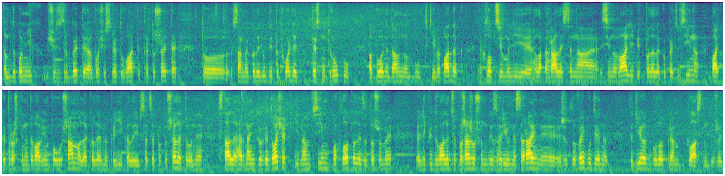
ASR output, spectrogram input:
там допоміг щось зробити або щось врятувати, притушити, то саме коли люди підходять, тиснуть руку, або недавно був такий випадок. Хлопці малі гралися на сіновалі, підпалили копицю сіна. Батько трошки надавав їм по ушам, але коли ми приїхали і все це потушили, то вони стали гарненько в рядочок і нам всім похлопали за те, що ми ліквідували цю пожежу, що не згорів не сарай, не житловий будинок. Тоді от було прям класно, дуже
